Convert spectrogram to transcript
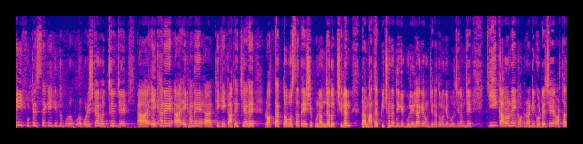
এই ফুটেজ থেকেই কিন্তু পুরো পুরো পরিষ্কার হচ্ছে যে এখানে এখানে ঠিক এই কাঠের চেয়ারে রক্তাক্ত অবস্থাতে এসে পুনাম যাদব ছিলেন। তার মাথার পিছনের দিকে গুলি লাগে এবং যেটা তোমাকে বলছিলাম যে কি কারণে এই ঘটনাটি ঘটেছে, অর্থাৎ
